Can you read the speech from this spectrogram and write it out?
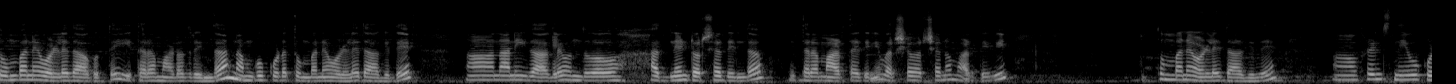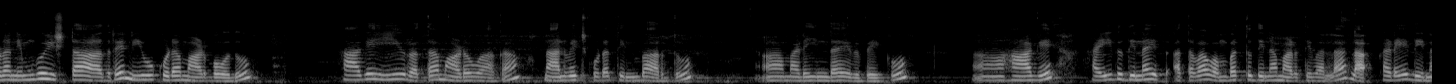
ತುಂಬಾ ಒಳ್ಳೆಯದಾಗುತ್ತೆ ಈ ಥರ ಮಾಡೋದ್ರಿಂದ. ನಮಗೂ ಕೂಡ ತುಂಬಾ ಒಳ್ಳೆಯದಾಗಿದೆ ನಾನೀಗಾಗಲೇ ಒಂದು ಹದಿನೆಂಟು ವರ್ಷದಿಂದ ಈ ಥರ ಮಾಡ್ತಾಯಿದ್ದೀನಿ ವರ್ಷ ವರ್ಷವೂ ಮಾಡ್ತೀವಿ. ತುಂಬಾ ಒಳ್ಳೆಯದಾಗಿದೆ ಫ್ರೆಂಡ್ಸ್ ನೀವು ಕೂಡ ನಿಮಗೂ ಇಷ್ಟ ಆದರೆ ನೀವು ಕೂಡ ಮಾಡ್ಬೋದು. ಹಾಗೆ ಈ ವ್ರತ ಮಾಡುವಾಗ ನಾನ್ ವೆಜ್ ಕೂಡ ತಿನ್ನಬಾರ್ದು ಮಡಿಯಿಂದ ಇರಬೇಕು. ಹಾಗೆ ಐದು ದಿನ ಅಥವಾ ಒಂಬತ್ತು ದಿನ ಮಾಡ್ತೀವಲ್ಲ, ಲ ಕಡೇ ದಿನ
